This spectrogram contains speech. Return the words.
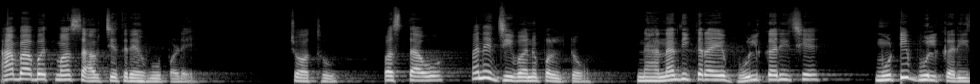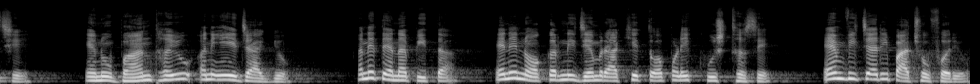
આ બાબતમાં સાવચેત રહેવું પડે. ચોથું, પસ્તાવો અને જીવન પલટો. નાના દીકરાએ ભૂલ કરી છે? મોટી ભૂલ કરી છે. એનું ભાન થયું અને એ જાગ્યો. અને તેના પિતા એને નોકરની જેમ રાખીએ તો પણ એ ખુશ થશે, એમ વિચારી પાછો ફર્યો.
